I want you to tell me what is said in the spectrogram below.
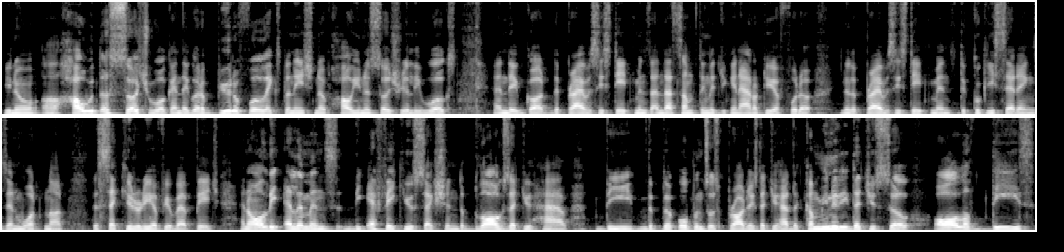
you know uh, how does search work? And they've got a beautiful explanation of how you know search really works. And they've got the privacy statements and that's something that you can add onto your footer. You know the privacy statements the cookie settings and whatnot the security of your web page and all the elements the faq section the blogs that you have the, the, the open source projects that you have the community that you serve all of these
